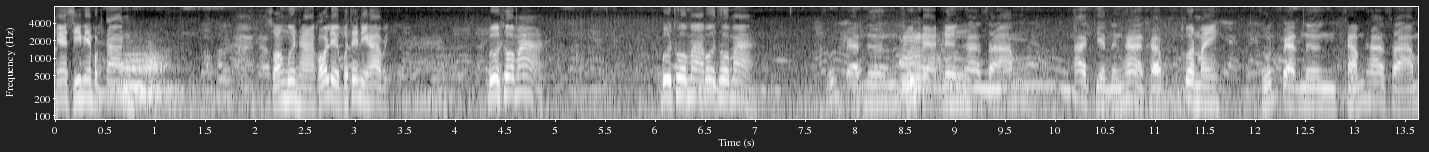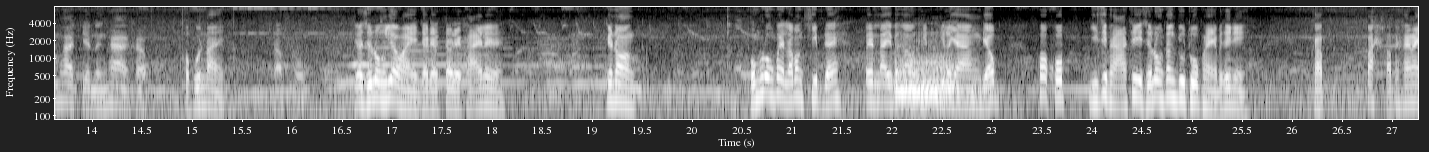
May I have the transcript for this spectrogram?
แม่สีแม่ปักตาล สองหมื่นห้าครับสองหมื่นหาขอเรียกประเทศนี้ครับ เบอร์โทรมา เบอร์โทรมา เบอร์โทรมาศูนย์แปดหนึ่ง081ห้าสามห้าเจ็ดหนึ่งห้าครับทวนไหมศูนย์แปดหนึ่งครัศูบนย์ห้าสามห้าเจ็ดหนึ่งห้าครับ ขอบคุณนายครับผมเดี๋ยวจะลงเลี้ยวให้จะเดี๋ยวจะเดี๋ยวขายเลยพี่น้อง ผมลงไปแล้วบางคลิปเด้เป็นไรเบิ่งเอาทีทีละอย่าง เดี๋ยวพอครบยี่สิบหาที่จะลงทั้ง YouTube ให้ประเทศนี้ครับ ไปเข้าไปข้างใน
